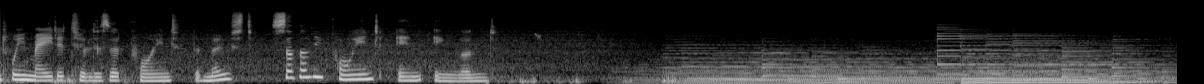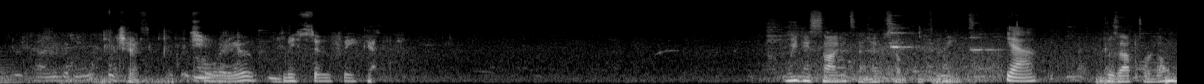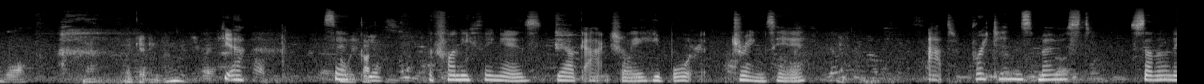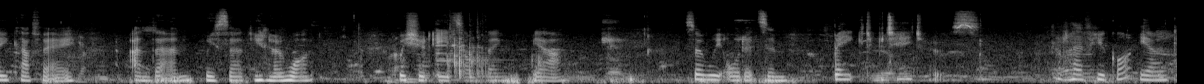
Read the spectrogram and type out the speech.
And we made it to Lizard Point, the most southerly point in England. Cheers. Cheerio, Miss Sophie. We decided to have something to eat Yeah, because after a long walk, yeah, we're getting hungry. yeah. Oh, So we got the funny thing is, Jörg actually he bought drinks here at Britain's most southerly cafe, Yeah. and then we said, you know what, we should eat something. Yeah. So we ordered some baked potatoes. What have you got, Jörg?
